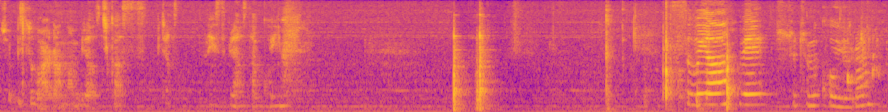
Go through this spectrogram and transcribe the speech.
Şöyle bir su bardağından birazcık az. Biraz, neyse biraz daha koyayım. Sıvı yağ ve sütümü koyuyorum.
